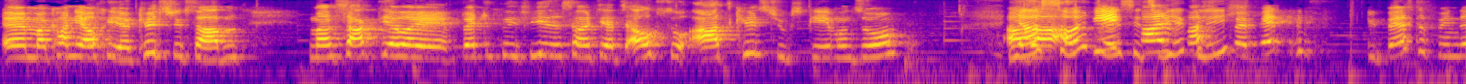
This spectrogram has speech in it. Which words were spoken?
Ähm, man kann ja auch hier Killstreaks haben. Man sagt ja bei Battlefield 4, es sollte jetzt auch so Art Killstreaks geben und so. Aber ja, sollte es jetzt Fall, wirklich. Was ich bei Battlefield besser finde,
